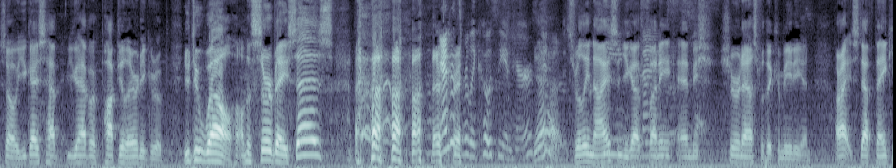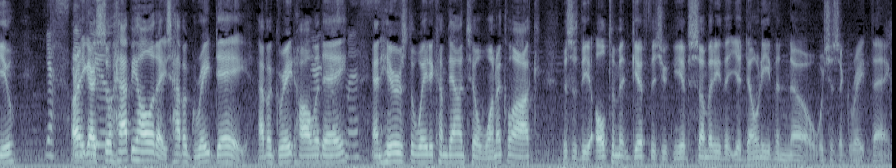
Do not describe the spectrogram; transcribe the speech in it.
So you guys have you have a popularity group. You do well on the survey says. and it's really cozy in here. yeah, it's really nice, and you got Nice. funny. And be sure and ask for the comedian. All right, Steph, thank you. Yes. All right, guys. you. So happy holidays. Have a great day. Have a great holiday. And here's the way to come down till one o'clock. This is the ultimate gift that you can give somebody that you don't even know, which is a great thing.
